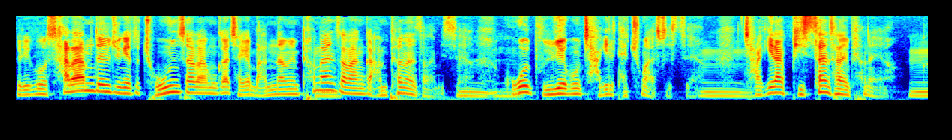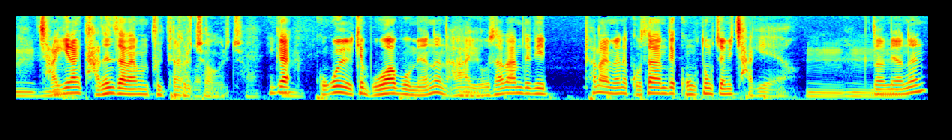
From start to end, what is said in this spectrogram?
그리고 사람들 중에서 좋은 사람과 자기가 만나면 편한 음. 사람과 안 편한 사람이 있어요. 음, 그걸 분류해 보면 자기를 대충 알 수 있어요. 음, 자기랑 비슷한 사람이 편해요. 음, 자기랑 다른 사람은 불편하거든요. 그렇죠, 그렇죠. 그러니까 음, 그걸 이렇게 모아 보면은 아, 음. 요 사람들이 편하면 그 사람들 공통점이 자기예요. 그러면은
